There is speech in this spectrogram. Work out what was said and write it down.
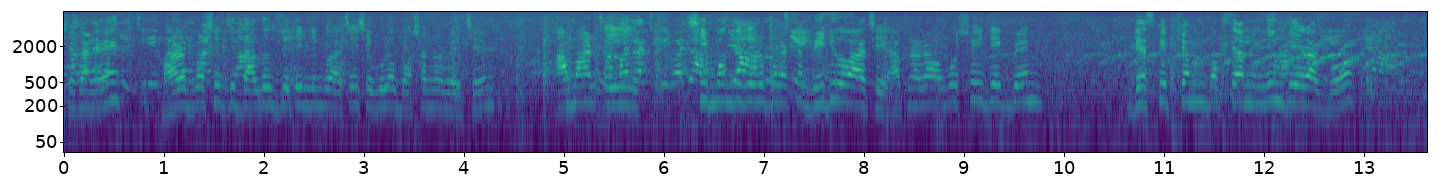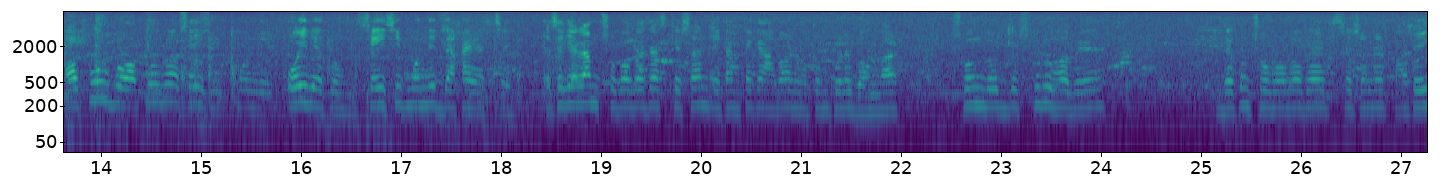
সেখানে ভারতবর্ষের যে দ্বাদশ জ্যোতির্লিঙ্গ আছে সেগুলো বসানো রয়েছে। আমার এই শিব মন্দিরের উপর একটা ভিডিও আছে, আপনারা অবশ্যই দেখবেন। ডেসক্রিপশন বক্সে আমি লিঙ্ক দিয়ে রাখব। অপূর্ব অপূর্ব সেই শিব মন্দির। ওই দেখুন, সেই শিব মন্দির দেখা যাচ্ছে। এসে গেলাম শোভাবাজার স্টেশন, এখান থেকে আবার নতুন করে গঙ্গার সৌন্দর্য শুরু হবে। দেখুন শোভাবাজার স্টেশনের পাশেই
